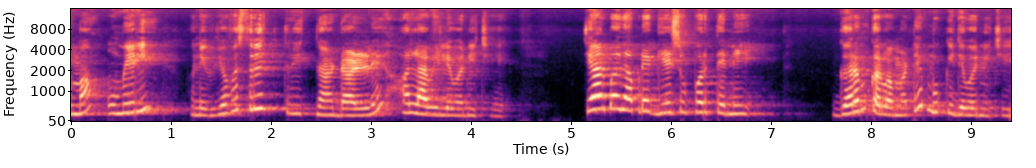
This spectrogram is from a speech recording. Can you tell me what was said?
એમાં ઉમેરી અને વ્યવસ્થિત રીતના દાળને હલાવી લેવાની છે. ત્યારબાદ આપણે ગેસ ઉપર તેને ગરમ કરવા માટે મૂકી દેવાની છે.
